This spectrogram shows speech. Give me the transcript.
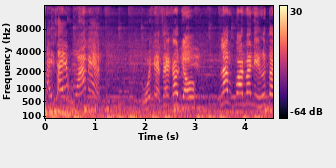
ไผใส่หัวแม่ โอ้ยแม่ใจเข้าเดียวล่ำก่อนวันนี้คือเตย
